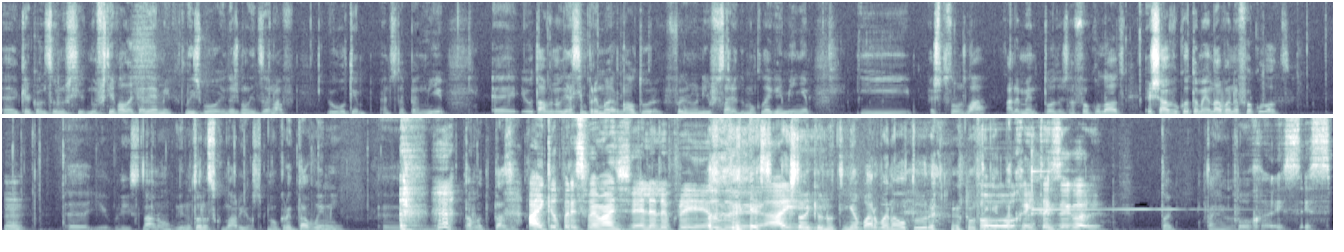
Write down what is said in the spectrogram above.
eh, que aconteceu no, no Festival Académico de Lisboa em 2019, o último, antes da pandemia. Eh, eu estava no 11 na altura, foi no aniversário de uma colega minha, e as pessoas lá, claramente todas na faculdade, achavam que eu também andava na faculdade. Hum. E eu disse: Não, não, eu não estou no secundário, eles não acreditavam em mim. Eh, Estava, tu estás a Ai, que ele parece bem mais velho, olha para ele. a Ai, questão é que eu não tinha barba na altura. Não. Porra, e tens agora? Tenho. Porra, esse, esse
